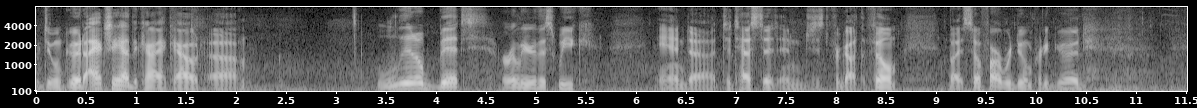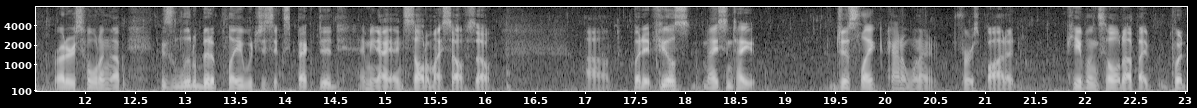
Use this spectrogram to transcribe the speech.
We're doing good. I actually had the kayak out um, a little bit earlier this week and uh, to test it and just forgot to film. But so far we're doing pretty good. Rudder's holding up. There's a little bit of play which is expected. I mean, I installed it myself, so. Um, but it feels nice and tight, just like kind of when I first bought it. Cabling's hold up. I put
